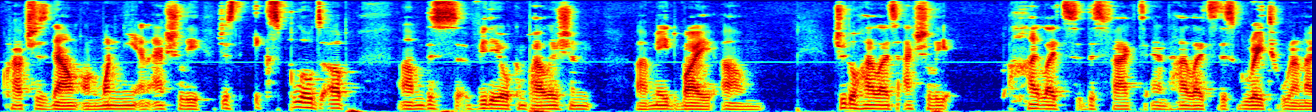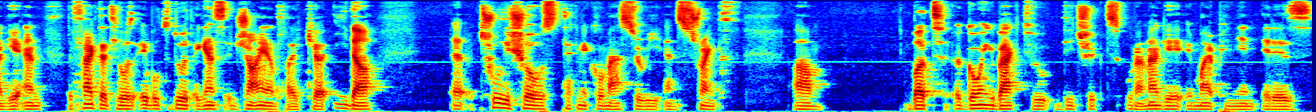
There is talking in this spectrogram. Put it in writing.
crouches down on one knee and actually just explodes up. Um, this video compilation uh, made by um, Judo Highlights actually highlights this fact and highlights this great Uranage and the fact that he was able to do it against a giant like uh, Ida uh, truly shows technical mastery and strength. Um, but uh, going back to Dietrich's Uranage, in my opinion, it is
